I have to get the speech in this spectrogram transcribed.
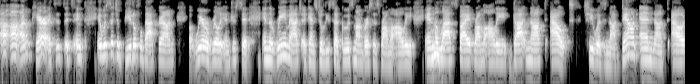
Uh-uh, I don't care. It's, it's it's it it was such a beautiful background, but we are really interested in the rematch against Julissa Guzman versus Ramla Ali. In mm. the last fight, Ramla Ali got knocked out. She was knocked down and knocked out,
